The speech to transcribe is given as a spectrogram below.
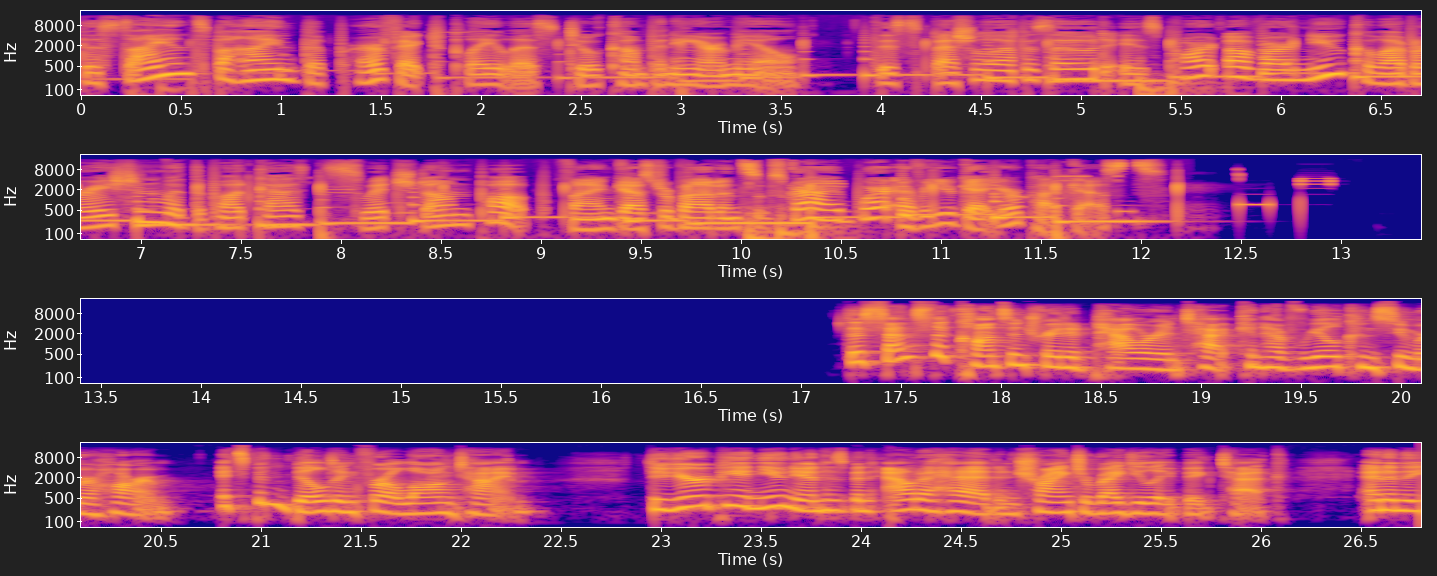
the science behind the perfect playlist to accompany your meal. This special episode is part of our new collaboration with the podcast Switched on Pop. Find Gastropod and subscribe wherever you get your podcasts. The sense that concentrated power in tech can have real consumer harm, it's been building for a long time. The European Union has been out ahead in trying to regulate big tech. And in the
